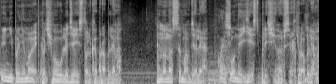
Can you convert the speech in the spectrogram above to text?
И не понимает, почему у людей столько проблем. Но на самом деле, он и есть причина всех проблем.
